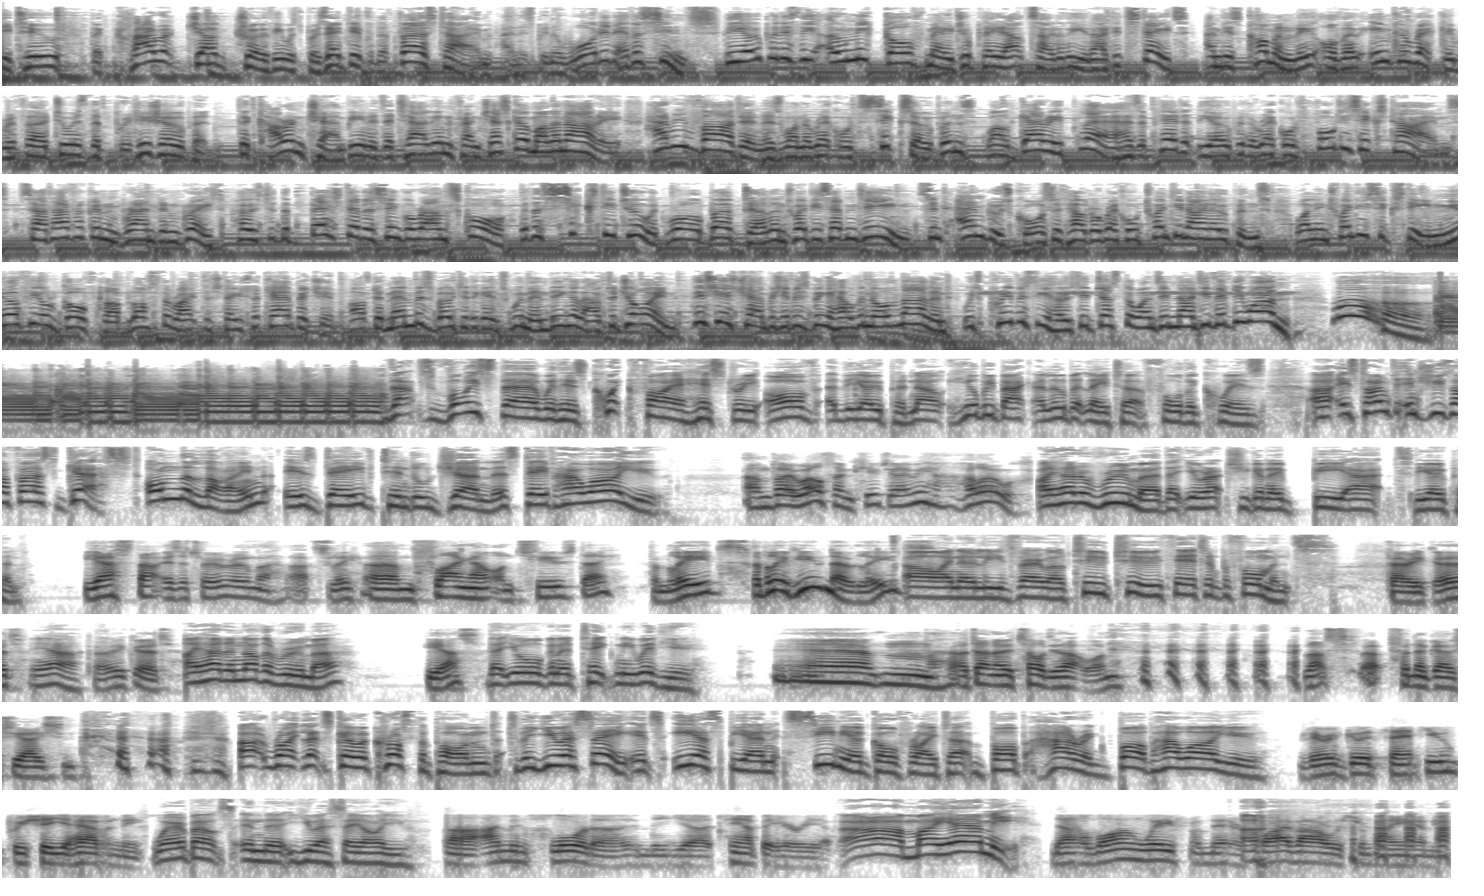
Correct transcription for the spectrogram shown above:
1872, the Claret Jug Trophy was presented for the first time and has been awarded ever since. The Open is the only golf major played outside of the United States and is commonly, although incorrectly, referred to as the British Open. The current champion is Italian Francesco Molinari. Harry Vardon has won a record six Opens, while Gary Player has appeared at the Open a record 46 times. South African Branden Grace posted the best ever single round score with a 62 at Royal Birkdale in 2017. St Andrews Course has held a record 29 Opens, while in 2016 Muirfield Golf Club lost the right to stage the championship after members voted against women being allowed to join. This year's championship is being held in Northern Ireland, which previously hosted just the ones in 1951. Oh. That's Voice there with his quick fire history of the Open. Now, he'll be back a little bit later for the quiz. Uh, it's time to introduce our first guest. On the line is Dave Tindall, journalist. Dave, how are you? I'm very well, thank you, Jamie. Hello. I heard a rumour that you're actually going to be at the Open. Yes, that is a true rumour, actually. Um, flying out on Tuesday from Leeds. I believe you know Leeds. Oh, I know Leeds very well. 2-2 Theatre and Performance. Very good. Yeah. Very good. I heard another rumour. Yes? That you're going to take me with you. Yeah, hmm, I don't know who told you that one. That's for negotiation. uh, right, let's go across the pond to the USA. It's ESPN senior golf writer Bob Harig. Bob, how are you? Very good, thank you. Appreciate you having me. Whereabouts in the USA are you? Uh, I'm in Florida, in the uh, Tampa area. Ah, Miami. Now, a long way from there, five hours from Miami.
